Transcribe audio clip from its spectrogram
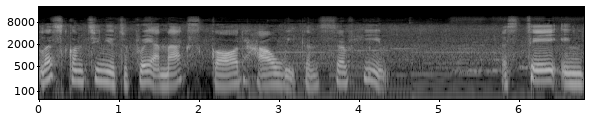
Let's continue to pray and ask God how we can serve Him. Stay in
